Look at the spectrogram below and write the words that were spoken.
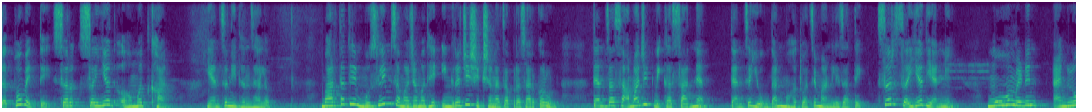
तत्ववेत्ते सर सय्यद अहमद खान यांचं निधन झालं. भारतातील मुस्लिम समाजामध्ये इंग्रजी शिक्षणाचा प्रसार करून त्यांचा सामाजिक विकास साधण्यात त्यांचे योगदान महत्त्वाचे मानले जाते. सर सय्यद यांनी मोहमेडन अँग्लो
